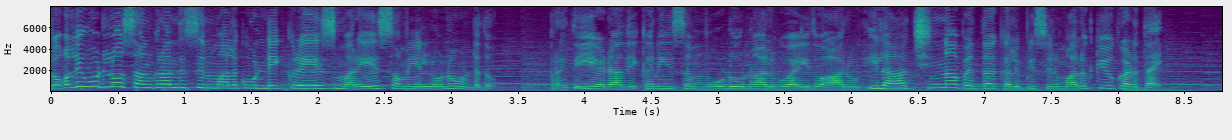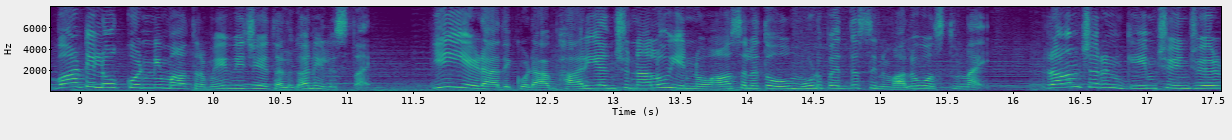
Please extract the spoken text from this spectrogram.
టాలీవుడ్లో సంక్రాంతి సినిమాలకు ఉండే క్రేజ్ మరే సమయంలోనూ ఉండదు. ప్రతి ఏడాది కనీసం మూడు నాలుగు ఐదు ఆరు ఇలా చిన్న పెద్ద కలిపి సినిమాలు క్యూ కడతాయి. వాటిలో కొన్ని మాత్రమే విజేతలుగా నిలుస్తాయి. ఈ ఏడాది కూడా భారీ అంచనాలు ఎన్నో ఆశలతో మూడు పెద్ద సినిమాలు వస్తున్నాయి. రామ్ చరణ్ గేమ్ చేంజర్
